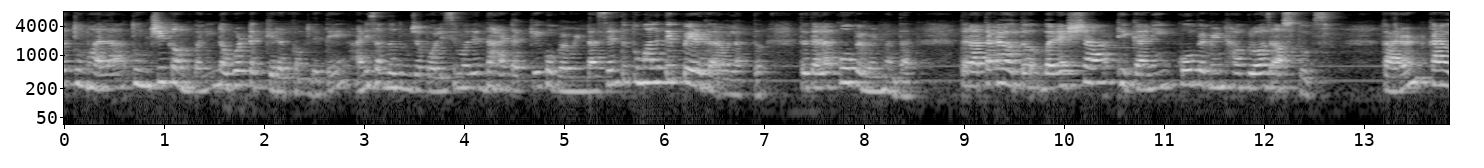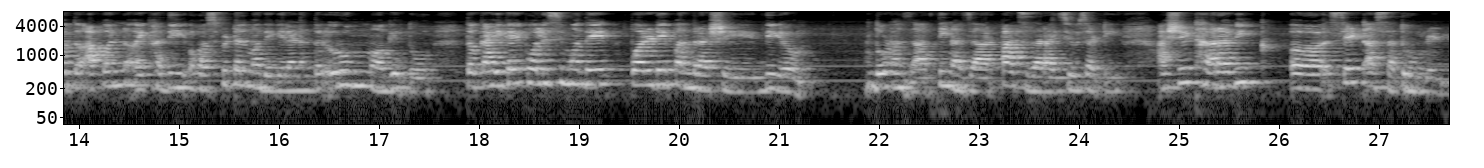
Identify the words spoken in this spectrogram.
तर तुम्हाला तुमची कंपनी नव्वद टक्के रक्कम देते आणि समजा तुमच्या पॉलिसीमध्ये दहा टक्के को पेमेंट असेल तर तुम्हाला ते पेड करावं लागतं. तर त्याला को पेमेंट म्हणतात. तर आता काय होतं? बऱ्याचशा ठिकाणी को पेमेंट हा क्लॉज असतोच. कारण काय होतं? आपण एखादी हॉस्पिटलमध्ये गेल्यानंतर रूम घेतो. तर काही काही पॉलिसीमध्ये पर डे पंधराशे दि दोन हजार तीन हजार पाच हजार आय सी यूसाठी असे ठराविक सेट असतात रूम रेंट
